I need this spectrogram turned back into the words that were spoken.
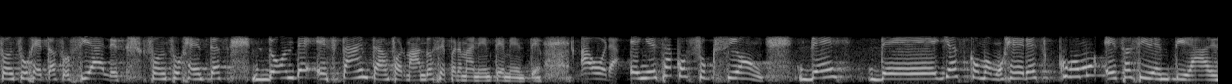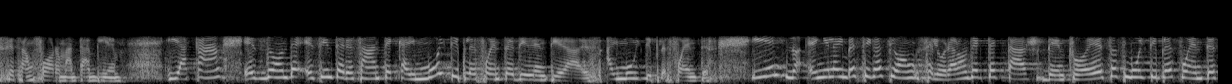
son sujetas sociales, son sujetas donde están transformándose permanentemente. Ahora, en esa construcción de, de ellas como mujeres, cómo esas identidades se transforman también. Y acá es donde es interesante que hay múltiples fuentes de hay múltiples fuentes. Y en la investigación se lograron detectar dentro de esas múltiples fuentes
